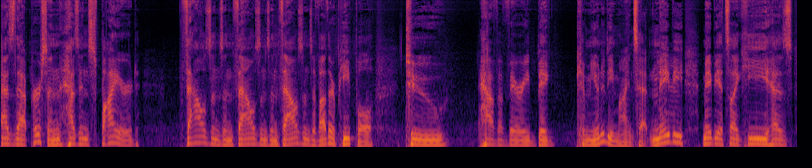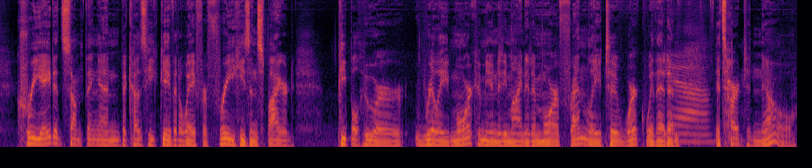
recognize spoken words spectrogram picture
as that person has inspired thousands and thousands and thousands of other people to have a very big community mindset. Maybe maybe it's like he has created something and because he gave it away for free he's inspired people who are really more community minded and more friendly to work with it Yeah. and it's hard to know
